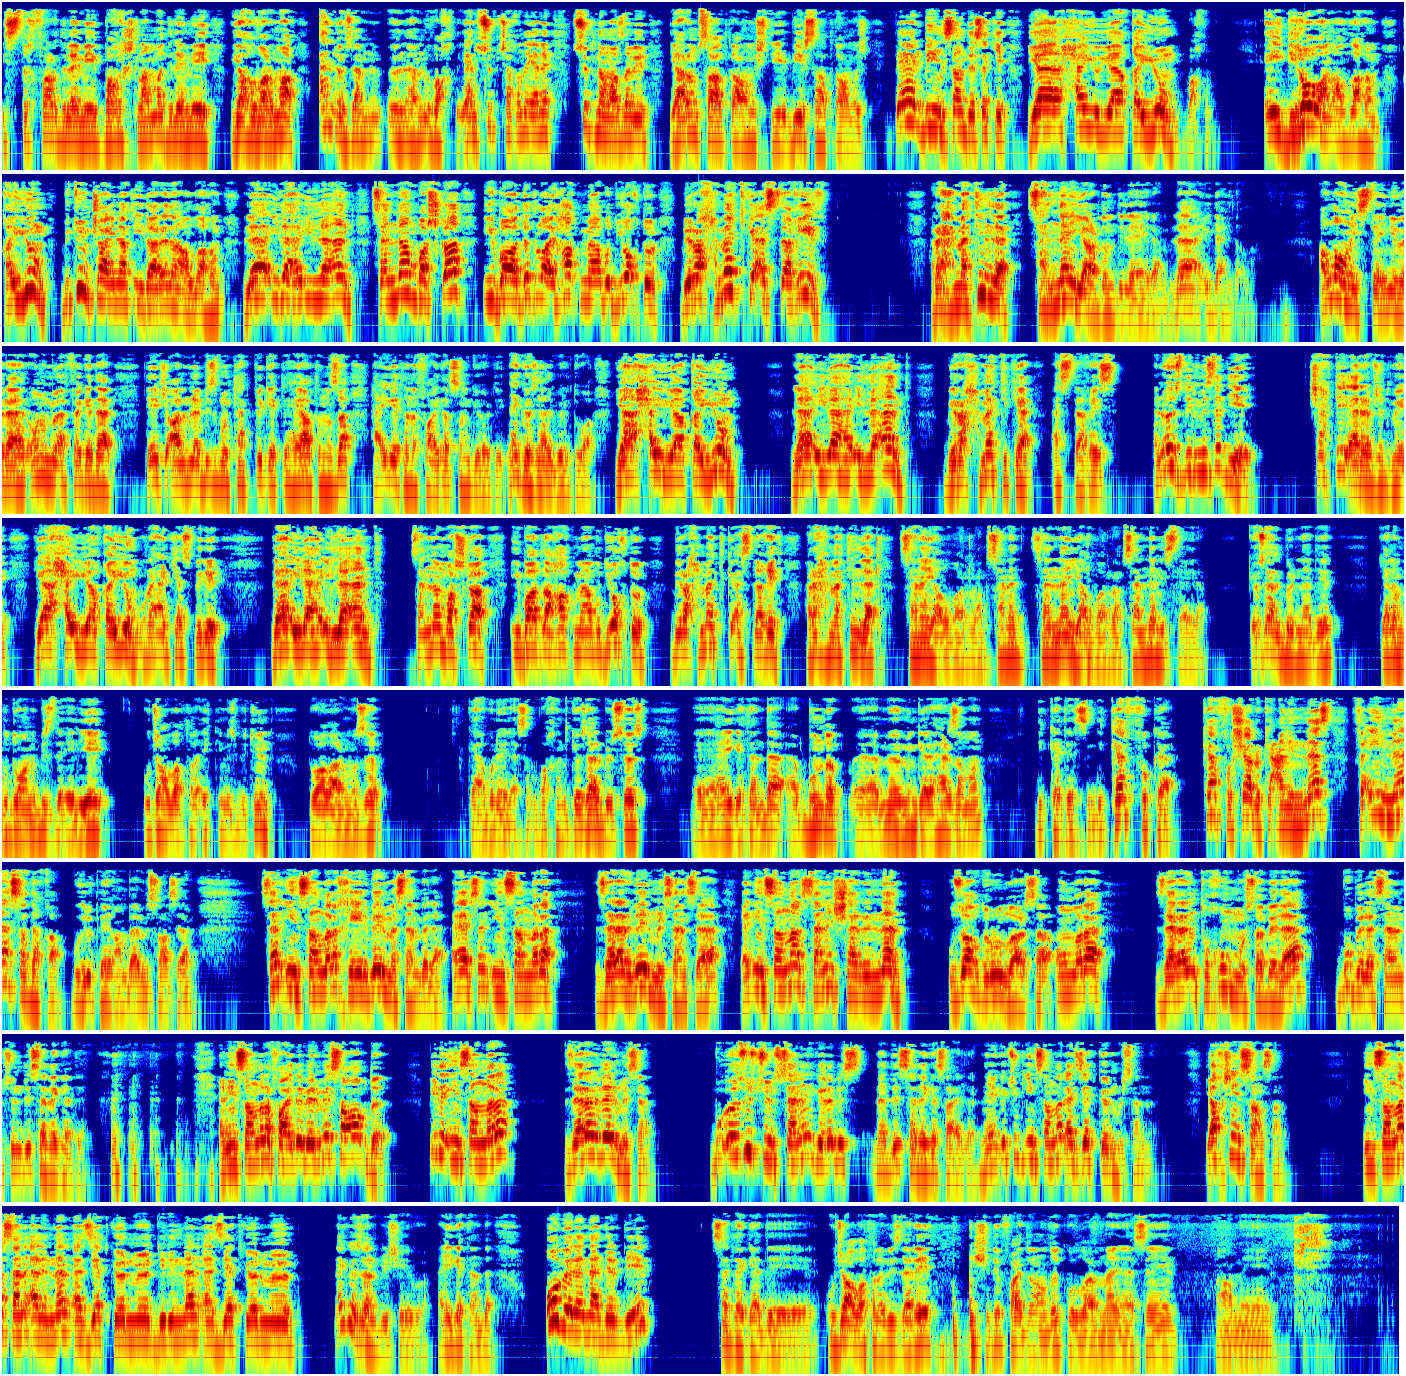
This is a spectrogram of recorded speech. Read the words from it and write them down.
istiğfar diləmək, bağışlanma diləmək, yalvarmaq ən özəmli, önemli vaxtdır. Yani sübh çağında, yani sübh namazına bir yarım saat kalmış diye, bir saat kalmış. Eğer bir insan dese ki, ya hayyu ya kayyum, bakın. Ey diri olan Allah'ım, kayyum, bütün kainatı idare eden Allah'ım. La ilahe illa ent, senden başka ibadet layık hak mabud yoktur. Bir rahmetke estağiz. Rahmetinle senden yardım dileyirəm. La ilahe illallah. Allah ona isteğini verer, onu müvəffəq eder. Deyir ki, alimler biz bunu tətbiq etdik həyatımıza, həqiqətən də faydasını gördük. Ne güzel bir dua. Ya hayyu ya kayyum, la ilahe illa ent, bi rahmetike estağiz. Yani öz dilimizdə deyək. Şərh deyil ərəbcə demək. Ya hayyu ya kayyum, bunu hər kəs bilir. La ilahe illa ent, Səndən başqa ibadətlə haqq məbud yoxdur. Bir rəhmətikə əstəğid, rəhmətinlə sənə yalvarıram, sənə, səndən yalvarıram, səndən istəyirəm. Gözəl bir nədir? Gəlin bu duanı biz də eləyək. Uca Allah Teala etdiyimiz bütün dualarımızı qəbul eyləsin. Baxın, gözəl bir söz. E, həqiqətən də e, bunu da e, mömin gərək hər zaman diqqət etsin. Kəffuka, kəffu şərruka anin nas fe inna sadaqa. Buyurur Peyğəmbərimiz sallallahu. Sən insanlara xeyir verməsən belə, əgər sən insanlara zərər vermirsənsə, yəni insanlar sənin şərrindən uzaq dururlarsa, onlara zərərin toxunmursa belə, bu belə sənin üçün bir sədəqədir. yəni insanlara fayda vermək savabdır. Bir də insanlara zərər vermirsən. Bu özü üçün sənin görə bir nədir? Sədəqə sayılır. Nəyə görə? Çünki insanlar əziyyət görmür səndən. Yaxşı insansan. İnsanlar sənin əlindən əziyyət görmür, dilindən əziyyət görmür. Ne güzel bir şey bu. Həqiqətən də. O belə nədir deyir? Sədəqədir. Uca Allah Teala bizləri eşidib faydalandığı qullarından eləsin. Amin.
